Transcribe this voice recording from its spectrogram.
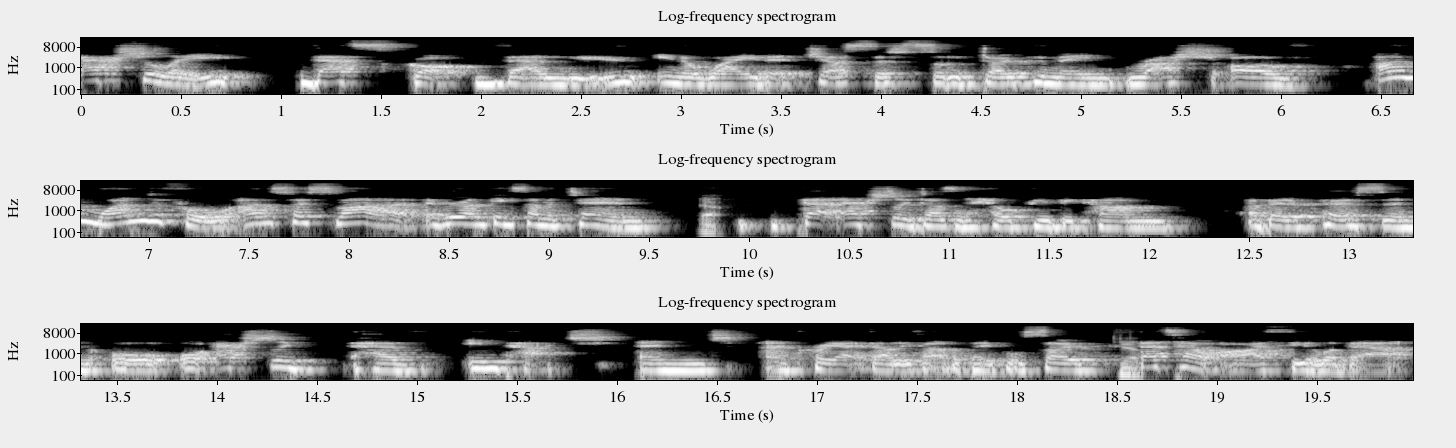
actually, that's got value in a way that just the sort of dopamine rush of, I'm wonderful. I'm so smart. Everyone thinks I'm a 10. Yeah. That actually doesn't help you become a better person or, or actually have impact and uh, create value for other people. So yep. that's how I feel about,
